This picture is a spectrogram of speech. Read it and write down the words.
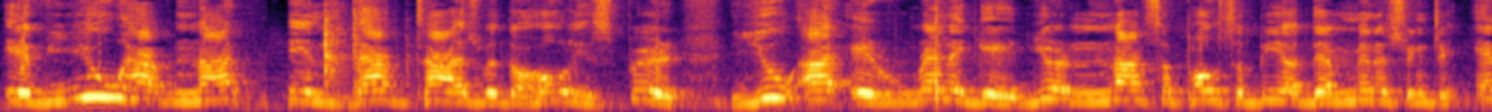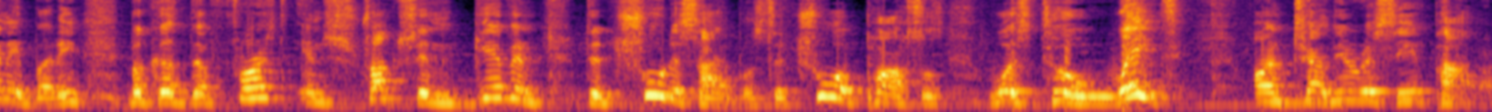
If you have not been baptized with the Holy Spirit, you are a renegade. You're not supposed to be out there ministering to anybody because the first instruction given to true disciples, to true apostles, was to wait until you receive power.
